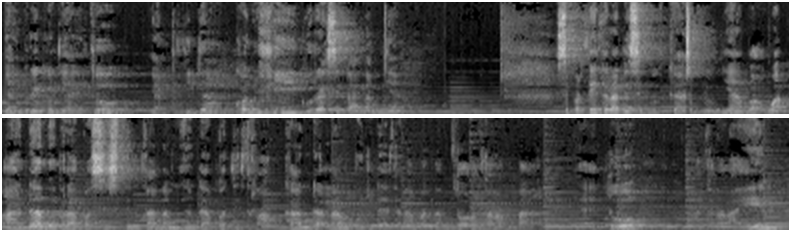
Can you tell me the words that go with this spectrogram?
yang berikut yaitu yang ketiga konfigurasi tanamnya seperti telah disebutkan sebelumnya bahwa ada beberapa sistem tanam yang dapat diterapkan dalam budidaya tanaman dalam toro taramba, yaitu antara lain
